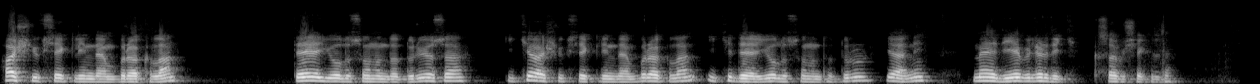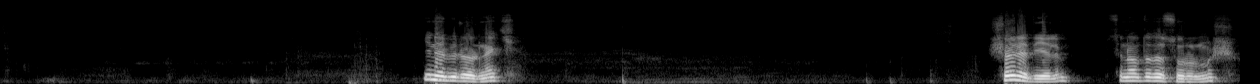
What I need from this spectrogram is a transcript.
H yüksekliğinden bırakılan D yolu sonunda duruyorsa 2H yüksekliğinden bırakılan 2D yolu sonunda durur. Yani M diyebilirdik kısa bir şekilde. Yine bir örnek. Şöyle diyelim. Sınavda da sorulmuş.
